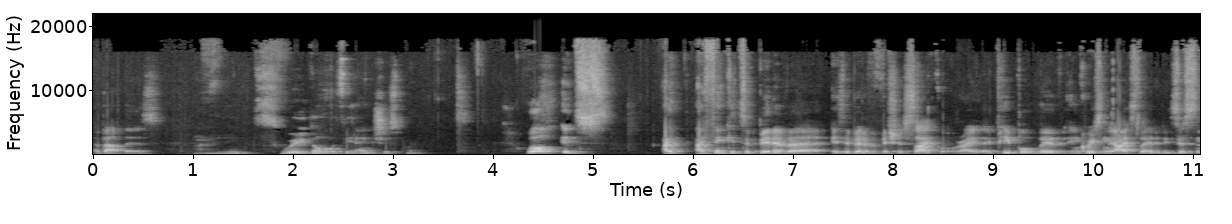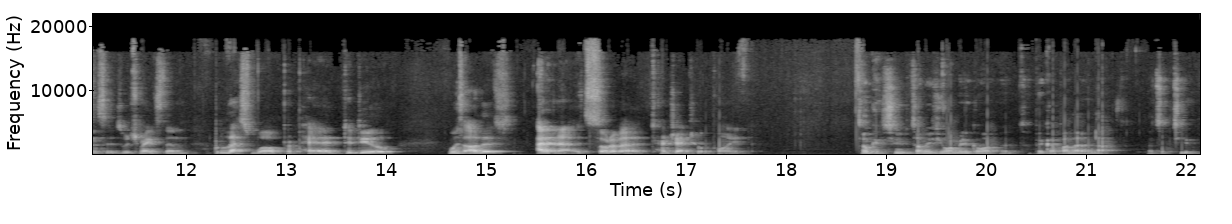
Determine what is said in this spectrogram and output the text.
about this. Right. Where are you going with the anxious part? Well, it's I, I think it's a bit of a it's a bit of a vicious cycle, right? Like people live increasingly isolated existences, which makes them less well prepared to deal with others. I don't know. It's sort of a tangential point. Okay, so you tell me if you want me to go up to pick up on that or not. That's up to you.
